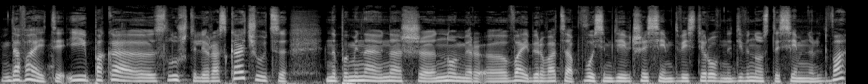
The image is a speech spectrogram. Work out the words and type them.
Давайте. И пока э, слушатели раскачиваются, напоминаю, наш э, номер э, Viber WhatsApp 8967 200 ровно 9702.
